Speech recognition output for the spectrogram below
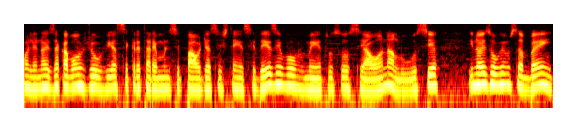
Olha, nós acabamos de ouvir a secretária municipal de Assistência e Desenvolvimento Social, Ana Lúcia, e nós ouvimos também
